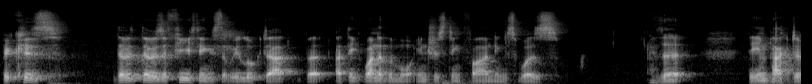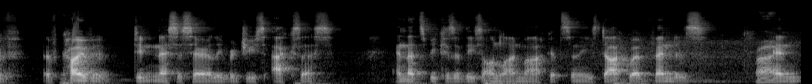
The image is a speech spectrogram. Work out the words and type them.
because there was, there was a few things that we looked at, but I think one of the more interesting findings was that the impact of, of COVID didn't necessarily reduce access. And that's because of these online markets and these dark web vendors. Right. And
